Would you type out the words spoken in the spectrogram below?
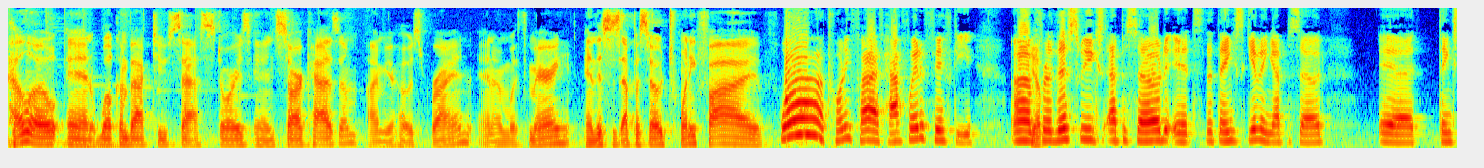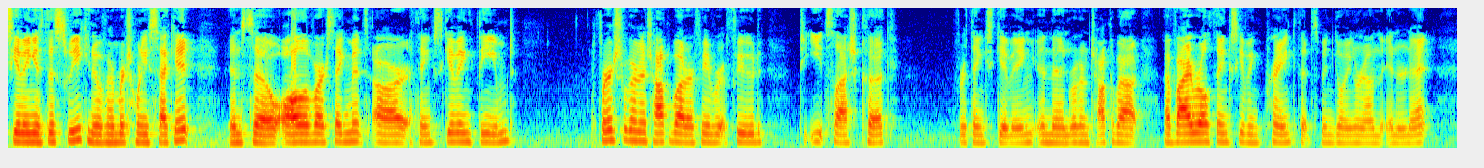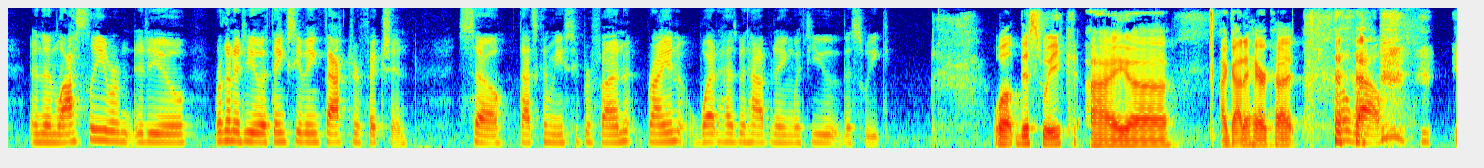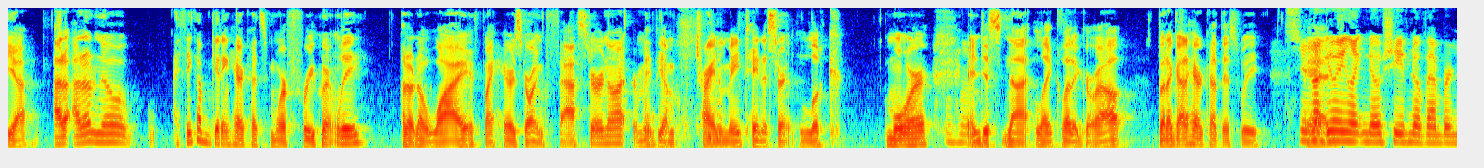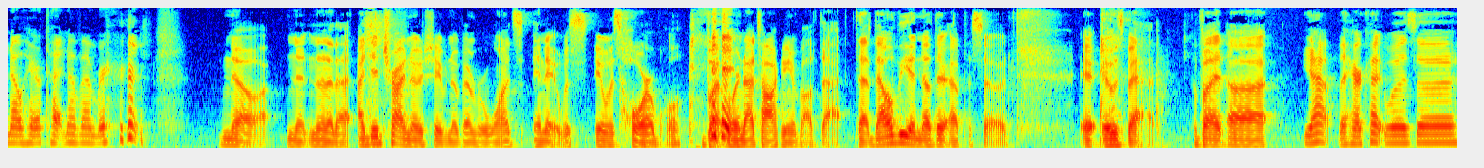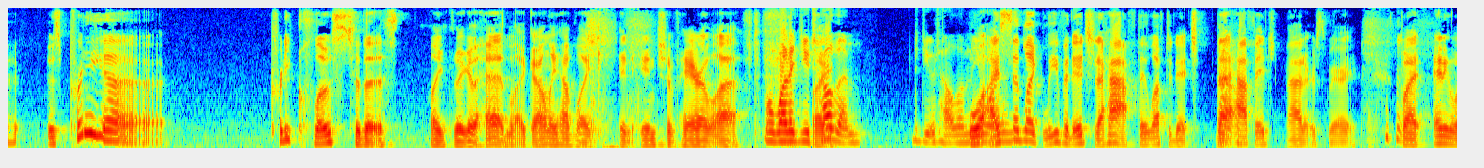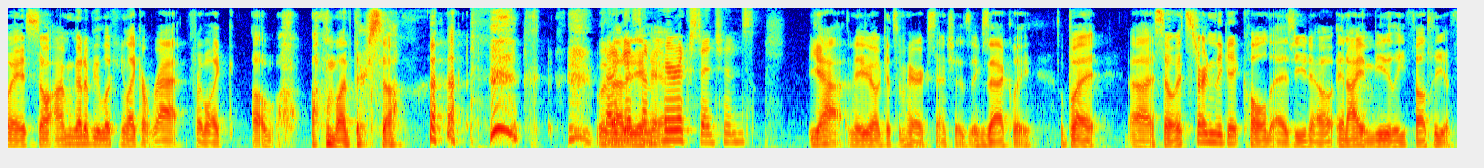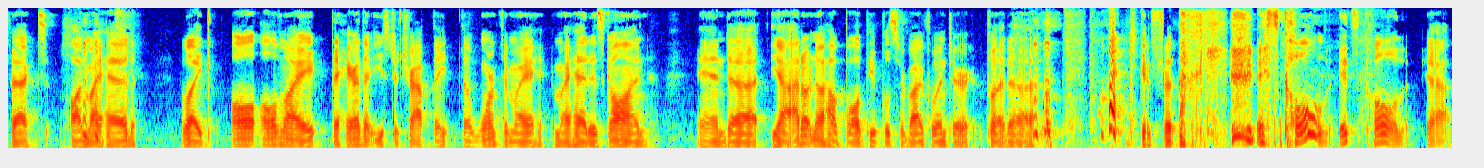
Hello, and welcome back to Sass Stories and Sarcasm. I'm your host, Brian, and I'm with Mary, and this is episode 25. Wow, 25, halfway to 50. Um, Yep. For this week's episode, it's the Thanksgiving episode. Uh, Thanksgiving is this week, November 22nd, and so all of our segments are Thanksgiving themed. First, we're going to talk about our favorite food to eat slash cook for Thanksgiving, and then we're going to talk about a viral Thanksgiving prank that's been going around the internet, and then lastly, we're going to do we're going to do a Thanksgiving fact or fiction. So that's going to be super fun. Brian, what has been happening with you this week? Well, this week I uh, I got a haircut. Oh, wow. yeah, I, I don't know. I think I'm getting haircuts more frequently. I don't know why, if my hair is growing faster or not, or maybe I'm trying to maintain a certain look more Mm-hmm. and just not like let it grow out. But I got a haircut this week. So you're not doing like no shave November, no haircut November. No, n- none of that. I did try no shave November once, and it was it was horrible. But we're not talking about that. That that will be another episode. It, it was bad, but uh, yeah, the haircut was uh, it was pretty uh, pretty close to the like like the head. Like I only have like an inch of hair left. well, what did you tell them? Did you tell them? Well, I said like leave an inch and a half. They left an inch. That Oh. half inch matters, Mary. But anyway, so I'm gonna be looking like a rat for like a, a month or so. gotta get some hair extensions. Yeah, maybe I'll get some hair extensions. Exactly. But uh, so it's starting to get cold, as you know, and I immediately felt the effect on my head. Like all, all my the hair that used to trap the, the warmth in my my head is gone. And uh, yeah, I don't know how bald people survive winter, but uh, good for it's cold. It's cold. Yeah.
